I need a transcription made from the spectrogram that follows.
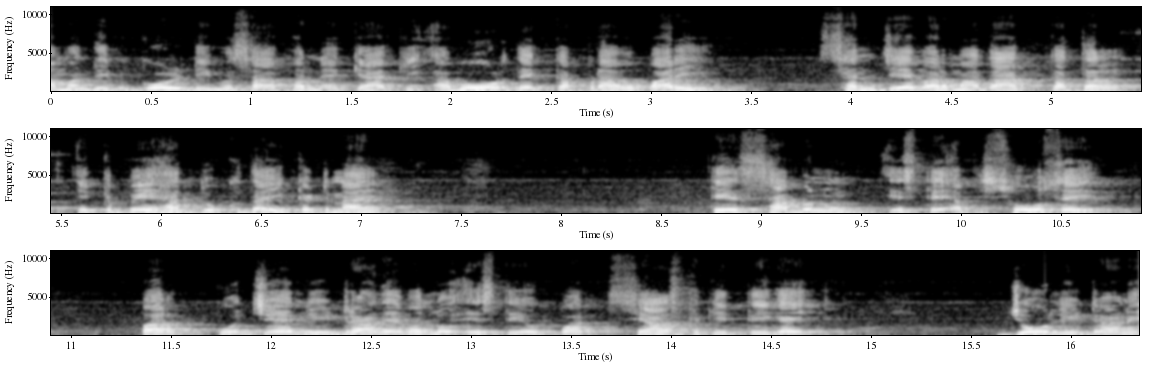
ਅਮਨਦੀਪ ਗੋਲਡੀ ਮੁਸਾਫਰ ਨੇ ਕਿਹਾ ਕਿ ਅਬੋਰ ਦੇ ਕੱਪੜਾ ਵਪਾਰੀ ਸੰਜੇ ਵਰਮਾ ਦਾ ਕਤਲ ਇੱਕ ਬੇਹੱਦ ਦੁਖਦਾਈ ਘਟਨਾ ਹੈ ਤੇ ਸਭ ਨੂੰ ਇਸ ਤੇ ਅਫਸੋਸ ਹੈ, ਪਰ ਕੁਝ ਲੀਡਰਾਂ ਦੇ ਵੱਲੋਂ ਇਸ ਦੇ ਉੱਪਰ ਸਿਆਸਤ ਕੀਤੀ ਗਈ। ਜੋ ਲੀਡਰਾਂ ਨੇ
